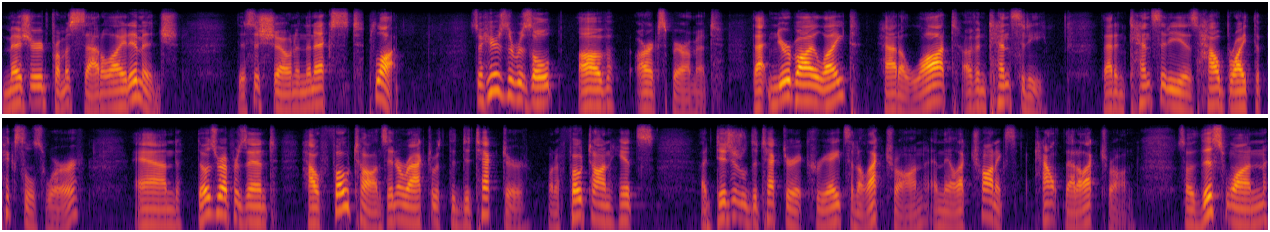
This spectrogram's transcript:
measured from a satellite image. This is shown in the next plot. So here's the result of our experiment. That nearby light had a lot of intensity. That intensity is how bright the pixels were. And those represent how photons interact with the detector. When a photon hits a digital detector, it creates an electron, and the electronics count that electron. So this one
